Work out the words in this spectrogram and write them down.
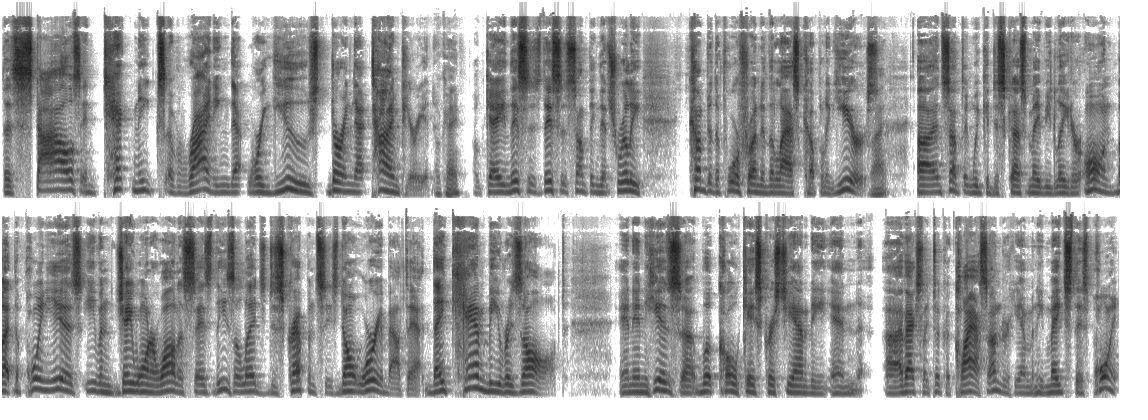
the styles and techniques of writing that were used during that time period. Okay. Okay, this is this is something that's really come to the forefront in the last couple of years, Right. uh, and something we could discuss maybe later on. But the point is, even J. Warner Wallace says these alleged discrepancies. Don't worry about that; they can be resolved. And in his uh, book, Cold Case Christianity, and uh, I've actually took a class under him, and he makes this point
